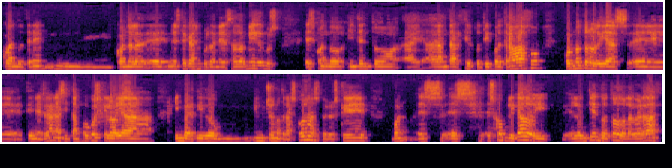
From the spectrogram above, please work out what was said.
cuando tenemos, mm, cuando eh, en este caso pues Daniel está dormido, pues es cuando intento adelantar cierto tipo de trabajo, pues no todos los días eh, tienes ganas y tampoco es que lo haya invertido mucho en otras cosas, pero es que, bueno, es, es, es complicado y lo entiendo todo, la verdad.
